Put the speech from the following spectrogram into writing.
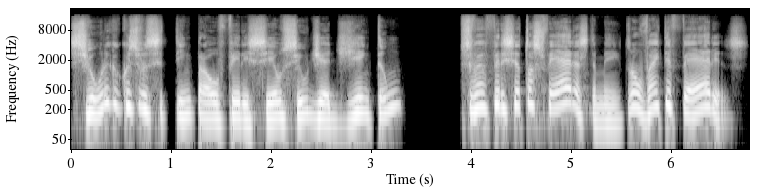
se a única coisa que você tem para oferecer é o seu dia a dia, então você vai oferecer as suas férias também. Tu não vai ter férias.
